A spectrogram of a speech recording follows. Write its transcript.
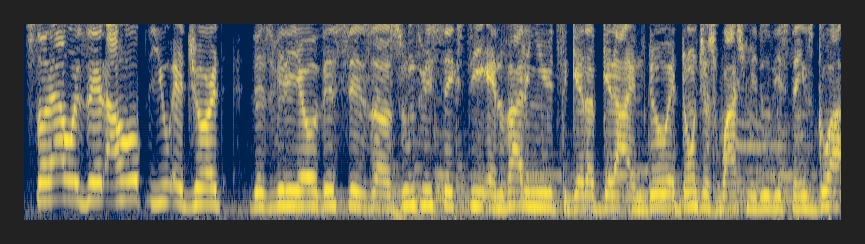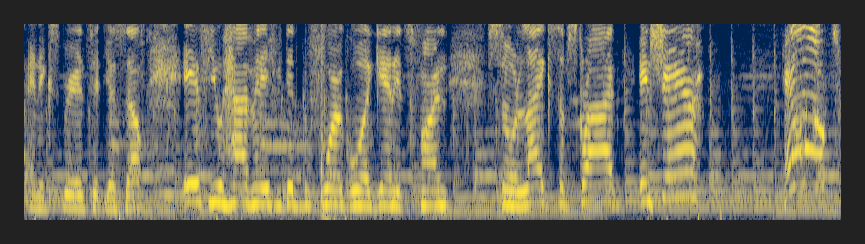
so that was it. I hope you enjoyed this video. This is uh, Zoom 360 inviting you to get up, get out and do it. Don't just watch me do these things. Go out and experience it yourself. If you haven't, if you did before, go again. It's fun. So like, subscribe, and share. And out.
